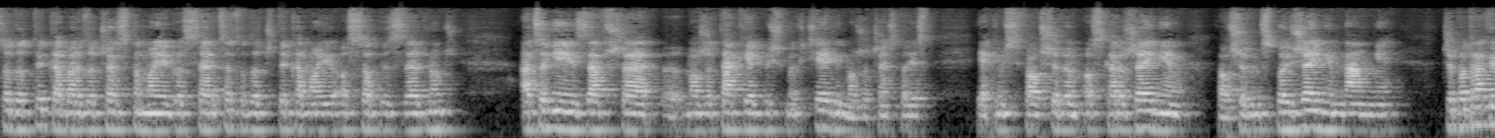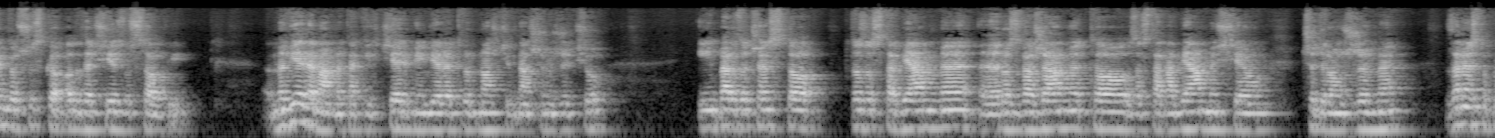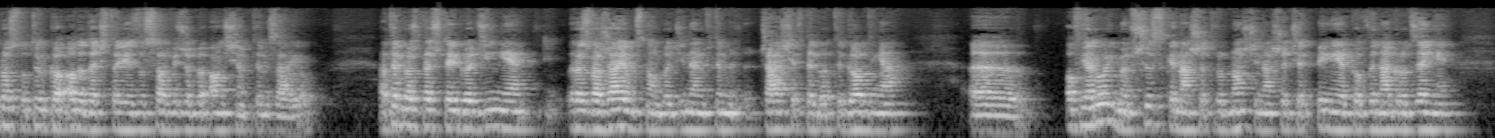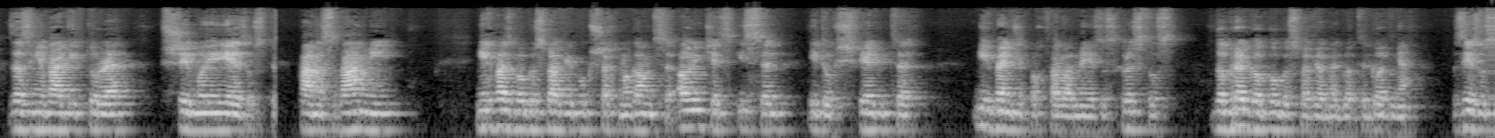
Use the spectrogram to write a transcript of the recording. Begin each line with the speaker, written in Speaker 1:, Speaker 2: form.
Speaker 1: co dotyka bardzo często mojego serca, co dotyka mojej osoby z zewnątrz, a co nie jest zawsze e, może tak, jakbyśmy chcieli, może często jest jakimś fałszywym oskarżeniem, fałszywym spojrzeniem na mnie. Czy potrafię to wszystko oddać Jezusowi? My wiele mamy takich cierpień, wiele trudności w naszym życiu i bardzo często to zostawiamy, e, rozważamy to, zastanawiamy się, czy drążymy, zamiast po prostu tylko oddać to Jezusowi, żeby On się tym zajął. Dlatego też w tej godzinie, rozważając tą godzinę w tym czasie, w tego tygodnia, e, ofiarujmy wszystkie nasze trudności, nasze cierpienie jako wynagrodzenie za zniewagi, które przyjmuje Jezus. Pan z Wami. Niech Was błogosławi Bóg Wszechmogący, Ojciec i Syn i Duch Święty. Niech będzie pochwalony Jezus Chrystus. Dobrego, błogosławionego tygodnia z Jezusem.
